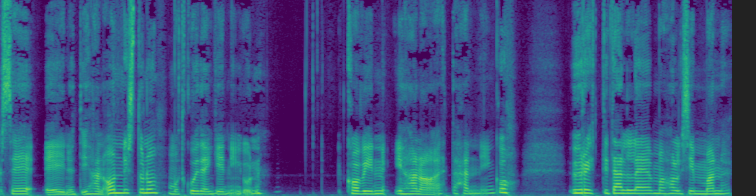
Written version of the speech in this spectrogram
se ei nyt ihan onnistunut, mutta kuitenkin niin kuin kovin ihanaa, että hän niin kuin yritti tälleen mahdollisimman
